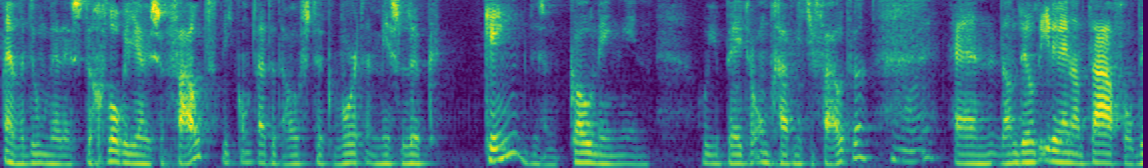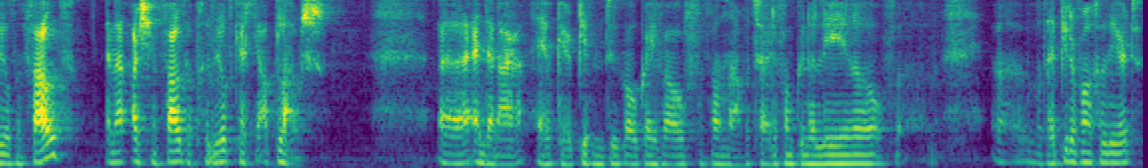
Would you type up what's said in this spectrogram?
En we doen wel eens de glorieuze fout. Die komt uit het hoofdstuk Word een misluk king. Dus een koning in hoe je beter omgaat met je fouten. Mooi. En dan deelt iedereen aan tafel deelt een fout. En als je een fout hebt gedeeld, krijg je applaus. Eh, en daarna heb, heb je het natuurlijk ook even over van, nou, wat zou je ervan kunnen leren? Of eh, eh, wat heb je ervan geleerd?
